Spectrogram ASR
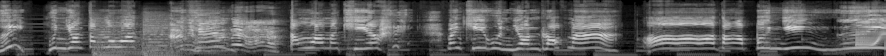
เฮ้ย หุ่นยนต์ตำรวจหามีหุ่นยนต์ด้วยเหรอ ตำรวจมาขี่อะไรมันขี่หุ่นยนต์รบมา อ๋อต้องเอาปืนยิงเฮ้ย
